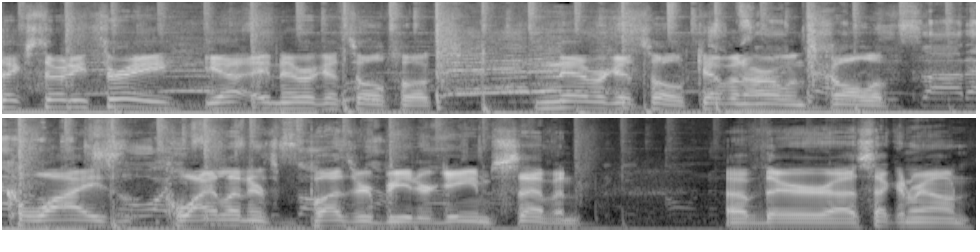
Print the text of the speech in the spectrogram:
633. Yeah, it never gets old, folks. Never gets old. Kevin Harlan's call of Kawhi's, Kawhi Leonard's buzzer beater, game seven of their uh, second round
